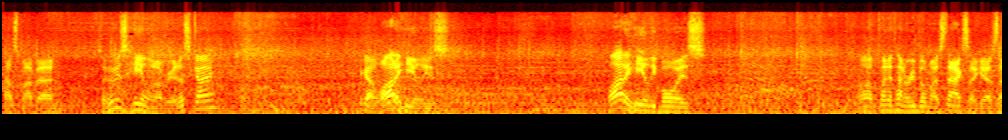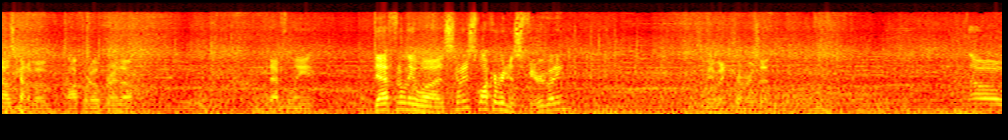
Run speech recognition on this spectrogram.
That's my bad. So who's healing over here? This guy? I got a lot of healies. A lot of healy boys. Uh, plenty of time to rebuild my stacks, I guess. That was kind of an awkward opener, though. Definitely, definitely was. Can I just walk over and just spear everybody? See if anybody tremors it. No.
